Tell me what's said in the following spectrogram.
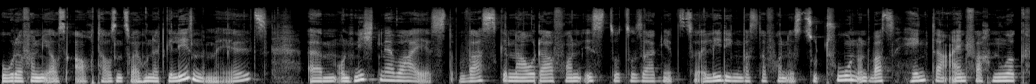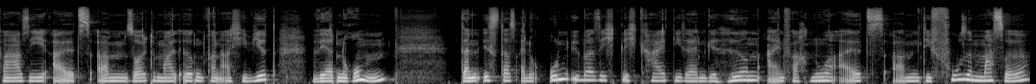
oder von mir aus auch 1200 gelesene Mails ähm, und nicht mehr weißt, was genau davon ist sozusagen jetzt zu erledigen, was davon ist zu tun und was hängt da einfach nur quasi als ähm, sollte mal irgendwann archiviert werden rum, dann ist das eine Unübersichtlichkeit, die dein Gehirn einfach nur als ähm, diffuse Masse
